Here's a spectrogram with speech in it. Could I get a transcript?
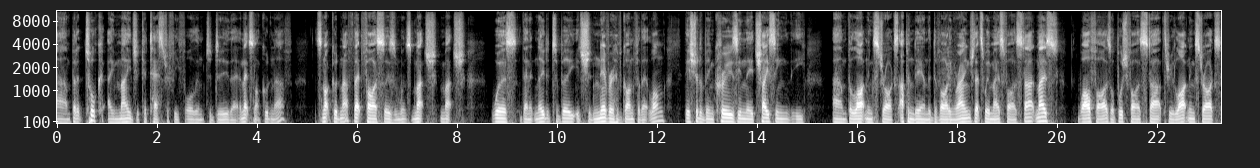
Um, but it took a major catastrophe for them to do that, and that's not good enough. It's not good enough. That fire season was much, much worse than it needed to be. It should never have gone for that long. There should have been crews in there chasing the um, the lightning strikes up and down the dividing range. That's where most fires start. Most wildfires or bushfires start through lightning strikes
